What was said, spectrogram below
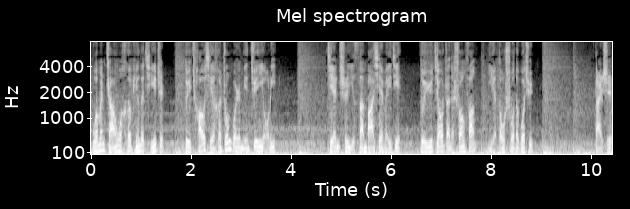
我们掌握和平的旗帜，对朝鲜和中国人民均有利。坚持以三八线为界，对于交战的双方也都说得过去。但是。”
